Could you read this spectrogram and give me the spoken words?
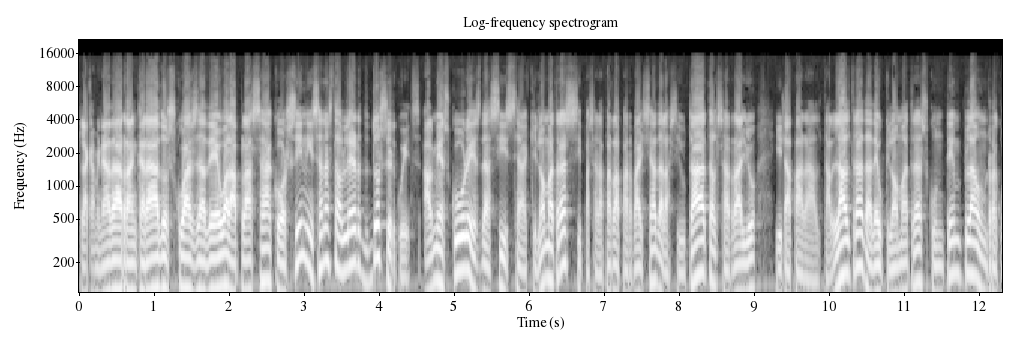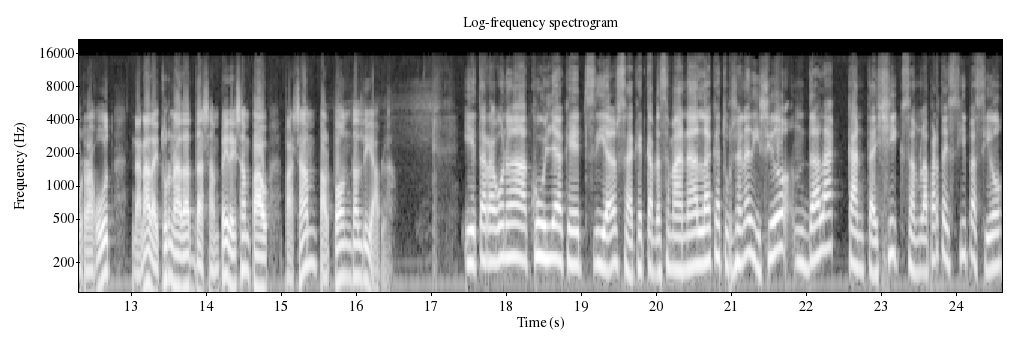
La caminada arrencarà a dos quarts de 10 a la plaça Corsin i s'han establert dos circuits. El més curt és de 6 quilòmetres i passarà per la part baixa de la ciutat, el Serrallo i la part alta. L'altre, de 10 quilòmetres, contempla exemple un recorregut d'anada i tornada de Sant Pere i Sant Pau passant pel pont del Diable. I Tarragona acull aquests dies, aquest cap de setmana, la 14a edició de la Canta Xics, amb la participació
